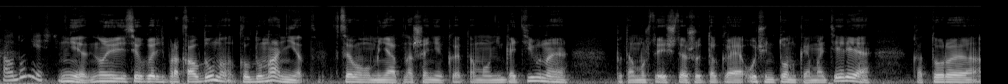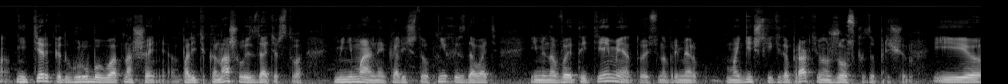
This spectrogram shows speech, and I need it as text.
Колдун есть? Нет, ну если говорить про колдуна, колдуна нет. В целом у меня отношение к этому негативное потому что я считаю, что это такая очень тонкая материя, которая не терпит грубого отношения. Политика нашего издательства – минимальное количество книг издавать именно в этой теме. То есть, например, магические какие-то практики у нас жестко запрещены. И э,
